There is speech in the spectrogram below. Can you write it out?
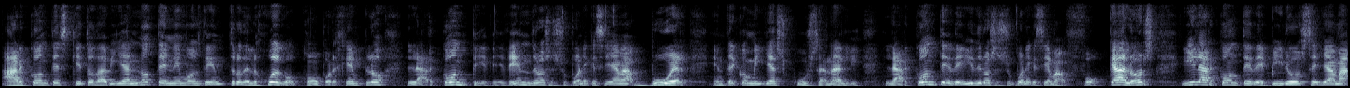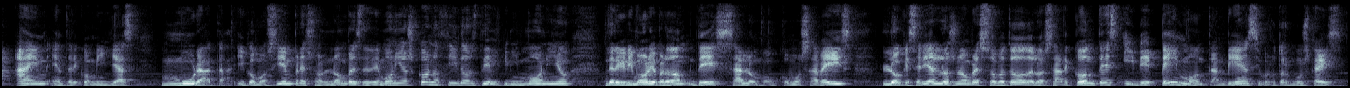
arcontes que todavía no tenemos dentro del juego, como por ejemplo la arconte de Dendro se supone que se llama Buer, entre comillas Kusanali, la arconte de Hidro se supone que se llama Focalors y la arconte de Piro se llama Aim, entre comillas Murata. Y como siempre son nombres de demonios conocidos del Grimorio, del Grimorio, perdón, de Salomón. Como sabéis, lo que serían los nombres sobre todo de los arcontes y de Paimon también, si vosotros buscáis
